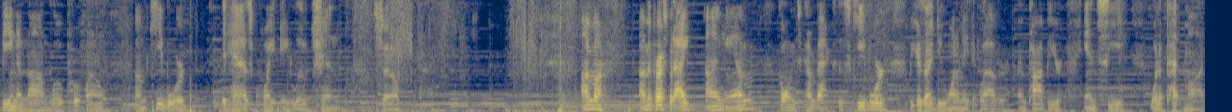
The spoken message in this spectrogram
being a non-low profile um, keyboard it has quite a low chin. So I'm uh, I'm impressed, but I I am going to come back to this keyboard because I do want to make it louder and poppier and see what a pet mod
